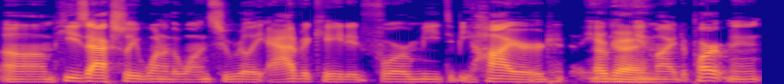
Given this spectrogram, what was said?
Um, he's actually one of the ones who really advocated for me to be hired in, okay. in my department.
